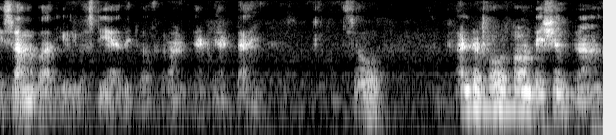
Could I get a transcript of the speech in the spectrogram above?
Islamabad University as it was called at that time. So, under Ford Foundation grant,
